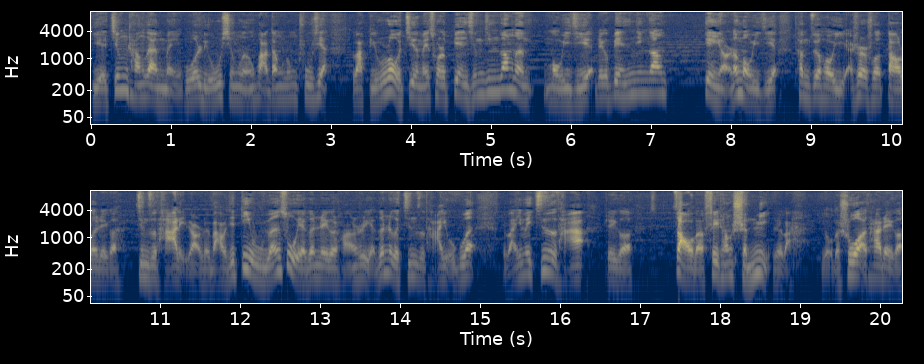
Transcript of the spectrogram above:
也经常在美国流行文化当中出现，对吧？比如说，我记得没错的，变形金刚的某一集，这个变形金刚。电影的某一集，他们最后也是说到了这个金字塔里边，对吧？我记得第五元素也跟这个好像是也跟这个金字塔有关，对吧？因为金字塔这个造的非常神秘，对吧？有的说它这个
